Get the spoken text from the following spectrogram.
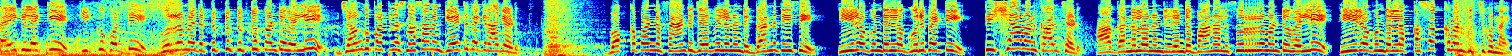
సైకిల్ ఎక్కి కిక్కు కొట్టి గుర్రం మీద టుక్ టుక్ టుక్ టుక్ అంటూ వెళ్ళి జంగు పట్టిన శ్మశానం గేటు దగ్గర ఆగాడు. బొక్కపడిన ఫ్యాంట్ జేబీల నుండి గన్ను తీసి హీరో గుండెల్లో గురిపెట్టి టిష్యామని కాల్చాడు. ఆ గన్నులో నుండి రెండు బాణాలు సుర్రుమంటూ వెళ్ళి హీరో గుండెల్లో కసక్కమని గుచ్చుకున్నాయి.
